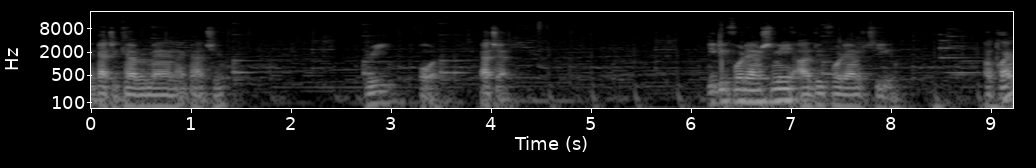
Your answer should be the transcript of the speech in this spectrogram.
I got you covered, man. I got you. Three, four. Gotcha. You do four damage to me, I'll do four damage to you. Okay?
